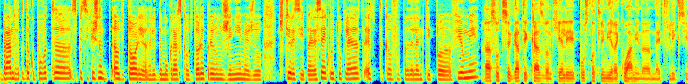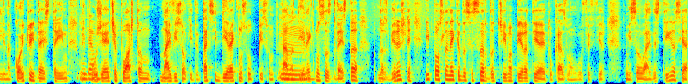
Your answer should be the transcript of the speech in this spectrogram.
брандовете да купуват а, специфична аудитория, нали, демографска аудитория, примерно жени между 40 и 50, които гледат ето такъв определен тип а, филми. Аз от сега ти казвам, Хели, пуснат ли ми реклами на Netflix или на който и да е стрим, при да. положение, че плащам най-високите такси, директно се отписвам. Ама mm. директно с 200, разбираш ли? И после нека да се сърдат, че има пиратия. Ето, казвам го в ефир. Мисъл, айде стига сега.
